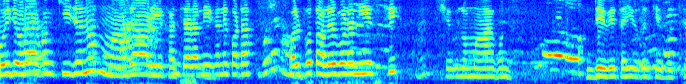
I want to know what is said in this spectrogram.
ওই যে ওরা এখন কি যেন, মাজা আর ইয়ে খাচ্ছে। আর আমি এখানে কটা অল্প তালের বড়া নিয়ে এসেছি। সেগুলো মা এখন দেবে, তাই ওদেরকে করছে।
